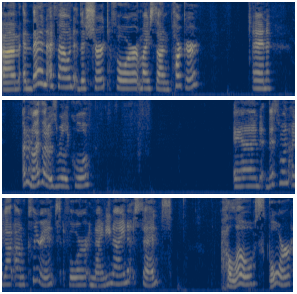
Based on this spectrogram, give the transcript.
Um, and then I found this shirt for my son Parker. And I don't know, I thought it was really cool. And this one I got on clearance for 99 cents. Hello, score.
